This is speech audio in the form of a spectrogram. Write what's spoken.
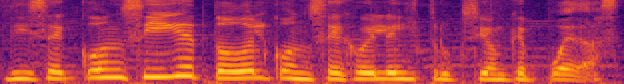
Dice, consigue todo el consejo y la instrucción que puedas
